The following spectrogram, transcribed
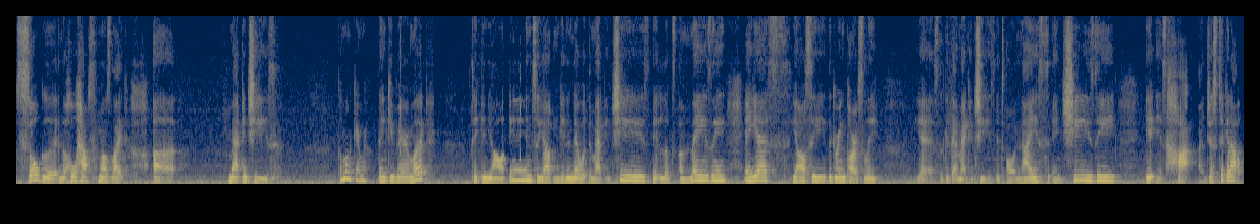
so good and the whole house smells like uh, mac and cheese. Come on camera. Thank you very much. Taking y'all in so y'all can get in there with the mac and cheese. It looks amazing. And yes, y'all see the green parsley. Yes, look at that mac and cheese. It's all nice and cheesy. It is hot. I just took it out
